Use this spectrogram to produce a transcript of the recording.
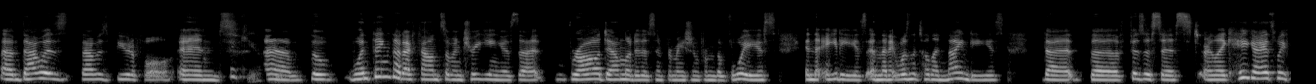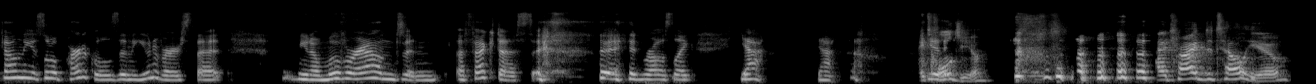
um, that was that was beautiful. And um, the one thing that i found so intriguing is that Ra downloaded this information from the voice in the 80s and then it wasn't until the 90s that the physicists are like hey guys we found these little particles in the universe that you know move around and affect us. And Ra's like yeah yeah. I told you. I tried to tell you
